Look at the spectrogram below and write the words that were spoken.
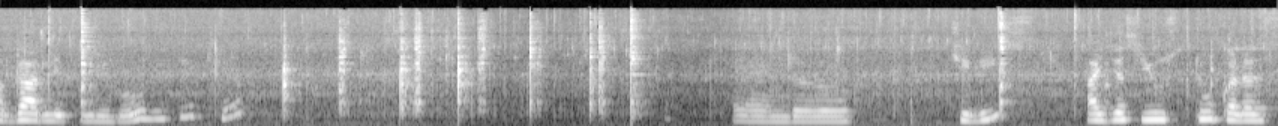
a garlic will go with it here and uh, chilies I just use two colors.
